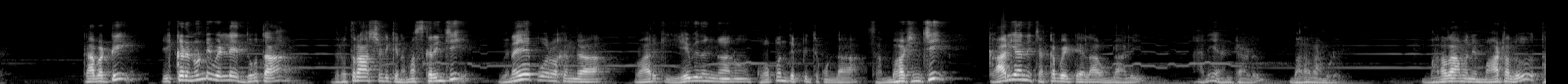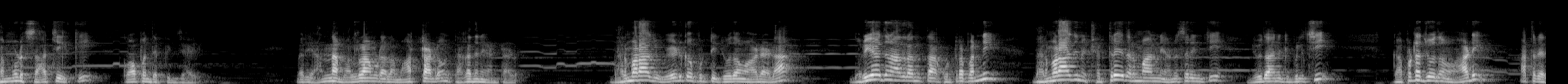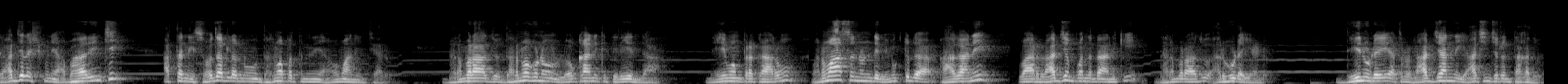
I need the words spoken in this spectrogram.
కాబట్టి ఇక్కడ నుండి వెళ్ళే దూత ధృతరాష్ట్రుడికి నమస్కరించి వినయపూర్వకంగా వారికి ఏ విధంగానూ కోపం తెప్పించకుండా సంభాషించి కార్యాన్ని చక్కబెట్టేలా ఉండాలి అని అంటాడు బలరాముడు. బలరాముని మాటలు తమ్ముడు సాచికి కోపం తెప్పించాయి. మరి అన్న బలరాముడు అలా మాట్లాడడం తగదని అంటాడు. ధర్మరాజు వేడుక పుట్టి జూదం ఆడాడా? దుర్యోధనాదులంతా కుట్ర పన్ని ధర్మరాజుని క్షత్రియ ధర్మాన్ని అనుసరించి జూదానికి పిలిచి కపట జూదం ఆడి అతడి రాజ్యలక్ష్మిని అపహరించి అతన్ని సోదరులను ధర్మపత్నిని అవమానించారు. ధర్మరాజు ధర్మగుణం లోకానికి తెలియందా? నియమం ప్రకారం వనవాసం నుండి విముక్తుడా కాగానే వారి రాజ్యం పొందడానికి ధర్మరాజు అర్హుడయ్యాడు. దీనుడై అతడు రాజ్యాన్ని యాచించడం తగదు.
